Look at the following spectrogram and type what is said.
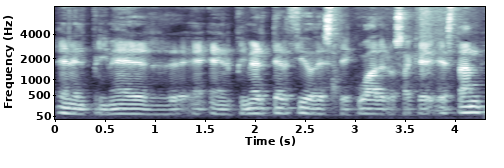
en el primer, en el primer tercio de este cuadro. O sea que están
